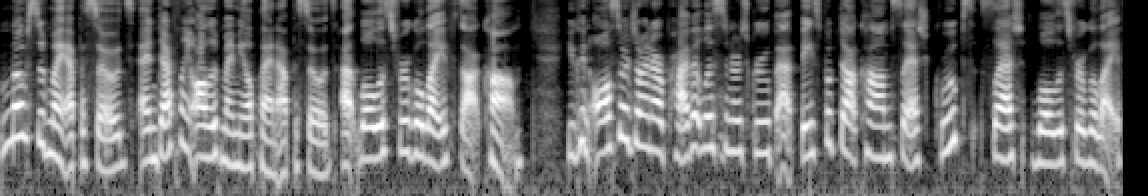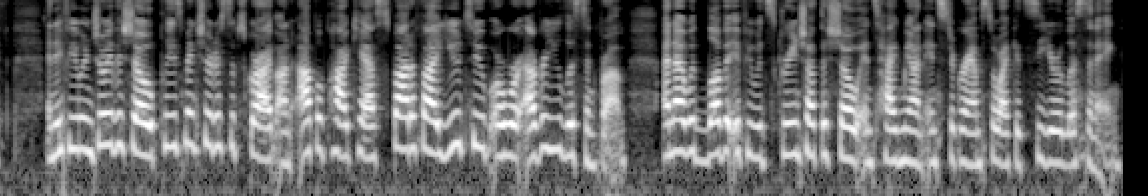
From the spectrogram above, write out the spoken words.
most of my episodes and definitely all of my meal plan episodes at lolasfrugallife.com. You can also join our private listeners group at facebook.com slash groups slash lolasfrugallife. And if you enjoy the show, please make sure to subscribe on Apple Podcasts, Spotify, YouTube, or wherever you listen from. And I would love it if you would screenshot the show and tag me on Instagram so I could see you're listening.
